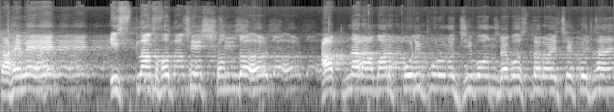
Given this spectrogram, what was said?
তাহলে ইসলাম হচ্ছে সুন্দর, আপনার আমার পরিপূর্ণ জীবন ব্যবস্থা রয়েছে কোথায়?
